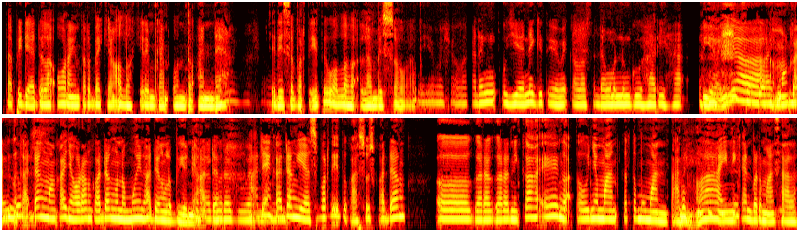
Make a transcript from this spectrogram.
tapi dia adalah orang yang terbaik yang Allah kirimkan untuk Anda. Jadi seperti itu wallahu alam bisawab. Iya, masya Allah. Kadang ujiannya gitu ya, Mi, kalau sedang menunggu hari H. Iya iya. Maka, itu, kadang makanya orang kadang nemuin ada yang lebih ini ada. Ada yang kadang ya seperti itu kasus kadang uh, gara-gara nikah eh nggak taunya man, ketemu mantan. Wah, ini kan bermasalah.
